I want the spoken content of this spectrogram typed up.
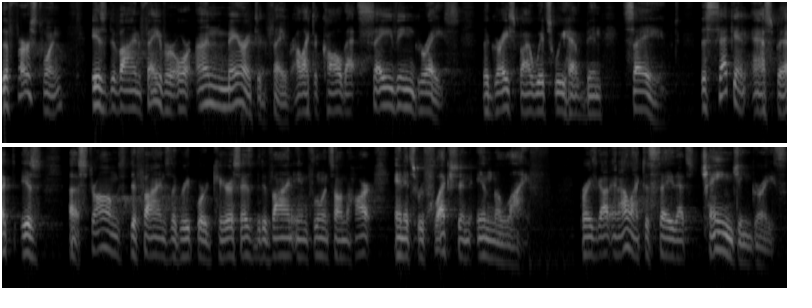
The first one is divine favor or unmerited favor. I like to call that saving grace, the grace by which we have been saved. The second aspect is uh, Strong's defines the Greek word charis as the divine influence on the heart and its reflection in the life. Praise God. And I like to say that's changing grace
